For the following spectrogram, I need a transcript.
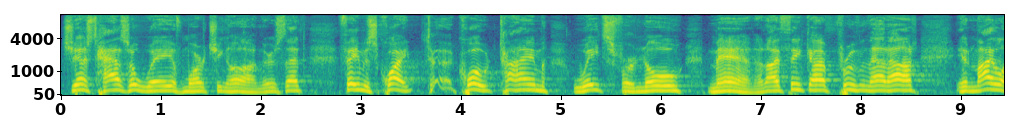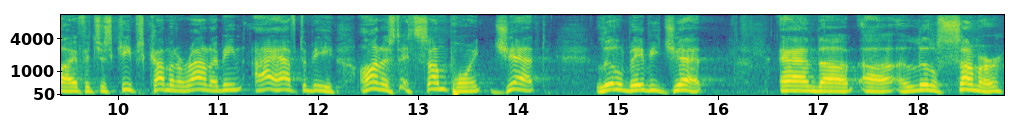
just has a way of marching on. There's that famous quote, quote, time waits for no man. And I think I've proven that out in my life. It just keeps coming around. I mean, I have to be honest, at some point, Jet, little baby Jet, and uh, uh, a little Summer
